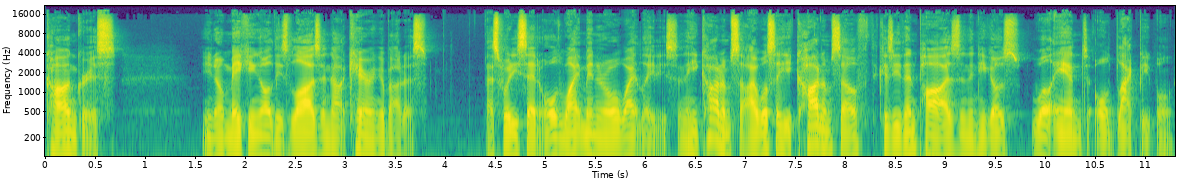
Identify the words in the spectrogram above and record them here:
Congress, you know, making all these laws and not caring about us. That's what he said, old white men and old white ladies. And then he caught himself. I will say he caught himself because he then paused and then he goes, well, and old black people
